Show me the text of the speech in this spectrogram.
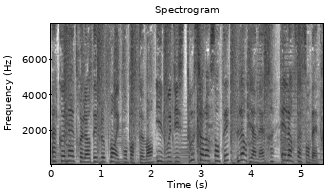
à connaître leur développement et comportement. Ils vous disent tout sur leur santé, leur bien-être et leur façon d'être.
